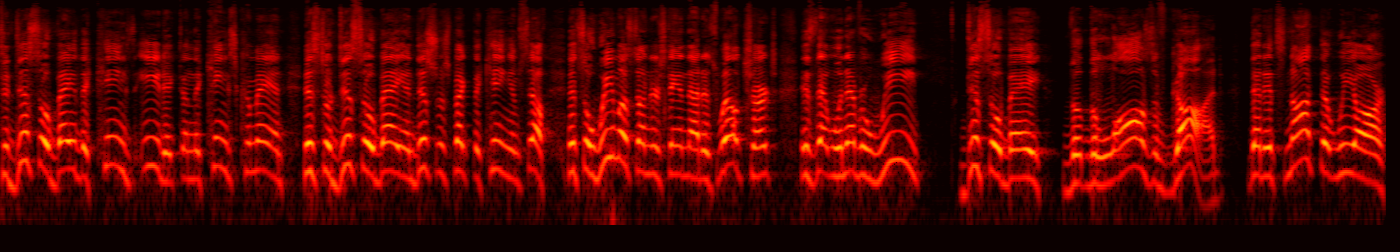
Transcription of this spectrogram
To disobey the king's edict and the king's command is to disobey and disrespect the king himself. And so we must understand that as well, church, is that whenever we disobey the, the laws of God, that it's not that we are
